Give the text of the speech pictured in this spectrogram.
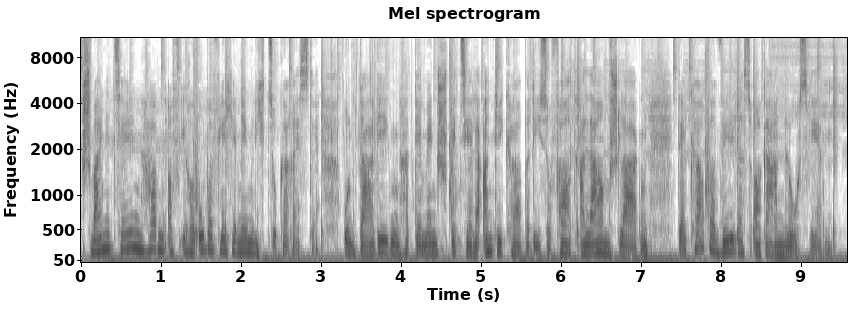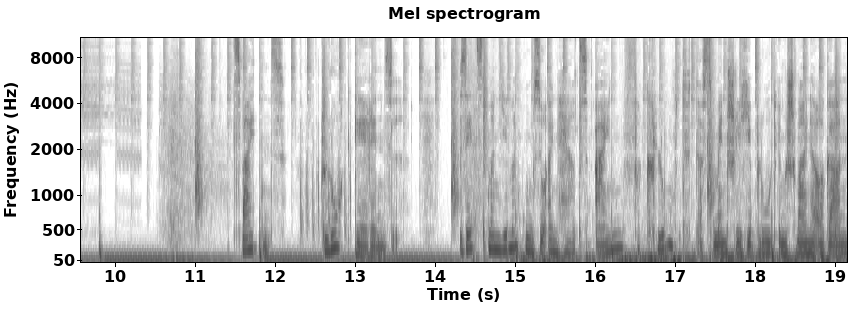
Schweinezellen haben auf ihrer Oberfläche nämlich Zuckerreste. Und dagegen hat der Mensch spezielle Antikörper, die sofort Alarm schlagen. Der Körper will das Organ loswerden. Zweitens. Blutgerinnsel. Setzt man jemandem so ein Herz ein, verklumpt das menschliche Blut im Schweineorgan.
